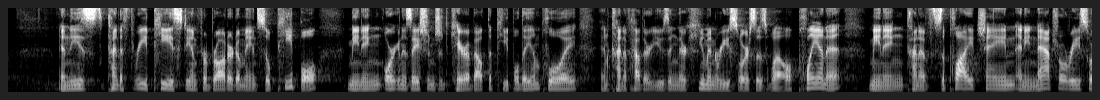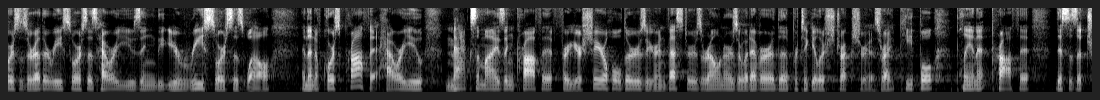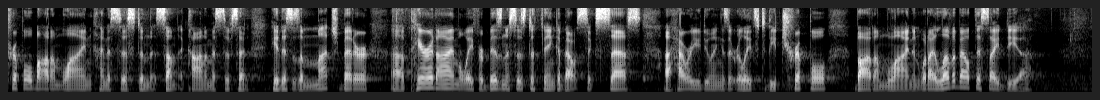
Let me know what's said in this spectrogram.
And these kind of three P's stand for broader domains. So, people, meaning organizations should care about the people they employ and kind of how they're using their human resources well. Planet, meaning kind of supply chain, any natural resources or other resources, how are you using the, your resources well? And then, of course, profit. How are you maximizing profit for your shareholders or your investors or owners or whatever the particular structure is, right? People, planet, profit. This is a triple bottom line kind of system that some economists have said, hey, this is a much better uh, paradigm, a way for businesses to think about success. Uh, how are you doing as it relates to the triple bottom line? And what I love about this idea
